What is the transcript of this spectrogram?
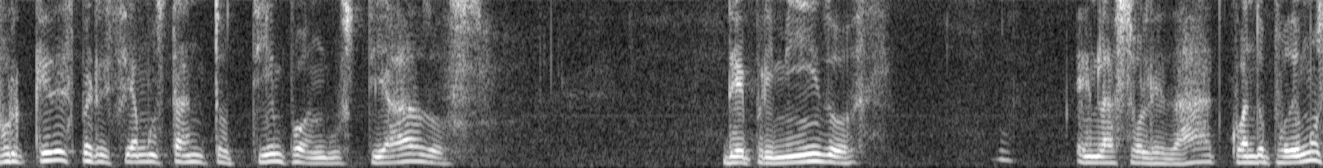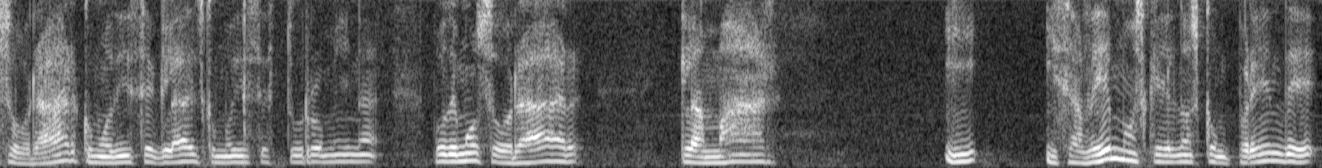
¿Por qué desperdiciamos tanto tiempo angustiados, deprimidos, en la soledad, cuando podemos orar, como dice Gladys, como dices tú, Romina, podemos orar, clamar y, y sabemos que Él nos comprende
